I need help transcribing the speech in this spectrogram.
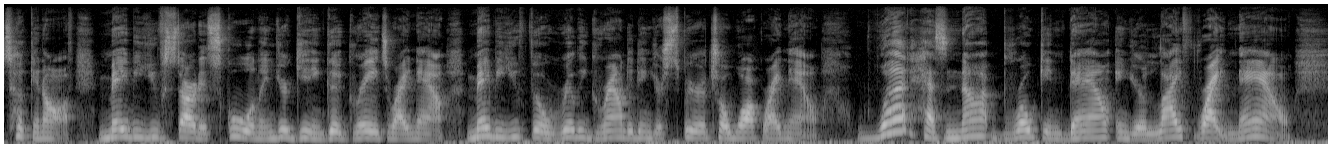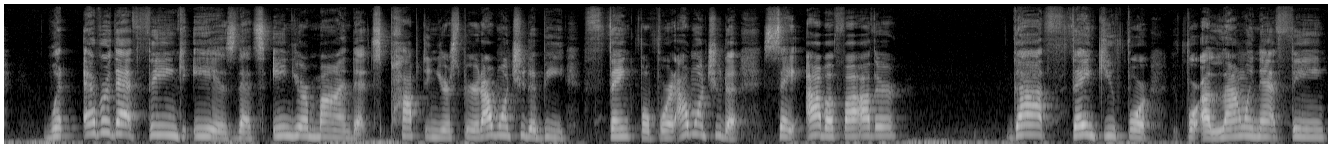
taken off. Maybe you've started school and you're getting good grades right now. Maybe you feel really grounded in your spiritual walk right now. What has not broken down in your life right now? Whatever that thing is that's in your mind, that's popped in your spirit, I want you to be thankful for it. I want you to say, Abba, Father, God, thank you for for allowing that thing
